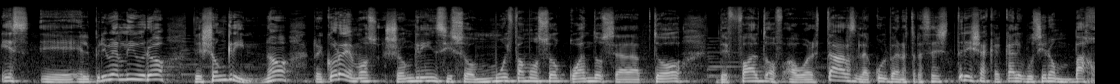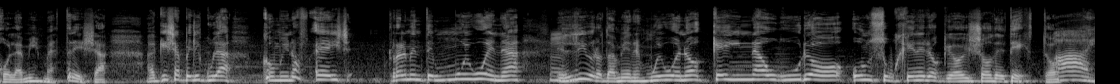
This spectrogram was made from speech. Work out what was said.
es eh, el primer libro de John Green, ¿no? Recordemos, John Green se hizo muy famoso cuando se adaptó The Fault of Our Stars, La culpa de nuestras estrellas, que acá le pusieron bajo la misma estrella. Aquella película Coming of Age realmente muy buena. El libro también es muy bueno, que inauguró un subgénero que hoy yo detesto, Ay.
